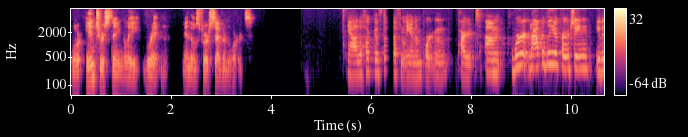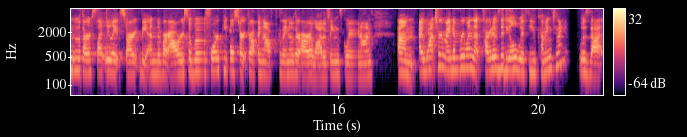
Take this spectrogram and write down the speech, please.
or interestingly written in those first seven words. Yeah, the hook is definitely an important part. Um, we're rapidly approaching, even with our slightly late start, the end of our hour. So before people start dropping off, because I know there are a lot of things going on, um, I want to remind everyone that part of the deal with you coming tonight was that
